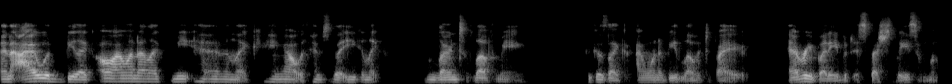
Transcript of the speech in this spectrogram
and I would be like, oh, I want to like meet him and like hang out with him so that he can like learn to love me because like I want to be loved by everybody, but especially some of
